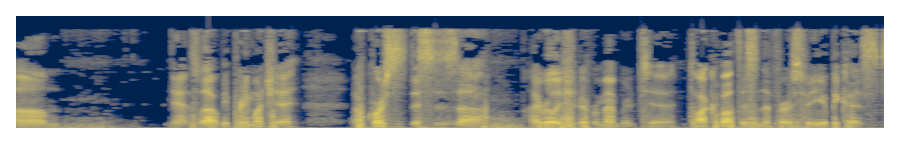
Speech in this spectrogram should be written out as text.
Um, yeah, so that would be pretty much it. Of course, this is, uh, I really should have remembered to talk about this in the first video because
